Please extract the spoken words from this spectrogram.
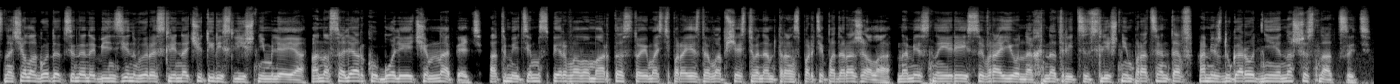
С начала года цены на бензин выросли на 4 с лишним лея, а на солярку более чем на 5. Отметим, с 1 марта стоимость проезда в общественном транспорте подорожала. На местные рейсы в районах на 30 с лишним процентов, а междугородние на 16.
